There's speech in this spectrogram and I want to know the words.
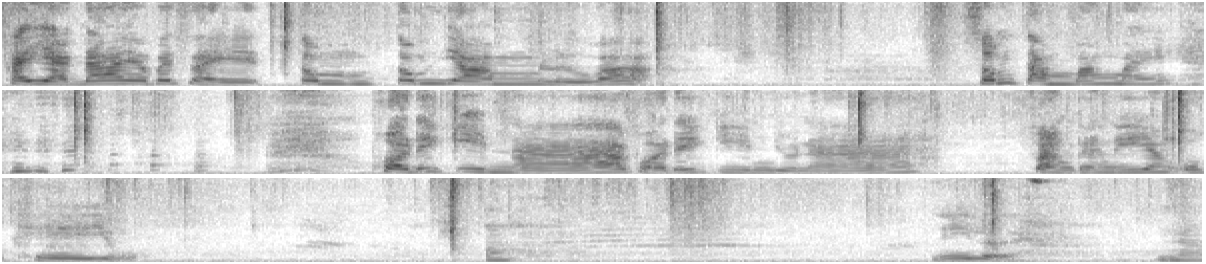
ใครอยากได้เอาไปใส่ต้มต้มยำหรือว่า ส้มตำบ้างไหม พอได้กินนะ พอได้กินอยู่นะ ฝั่งทางนี้ยังโอเคอยู่นี่เลยนะ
